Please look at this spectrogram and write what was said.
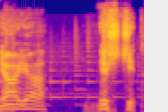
ನ್ಯಾಯ ನಿಶ್ಚಿತ.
